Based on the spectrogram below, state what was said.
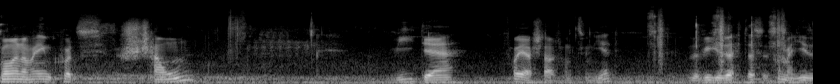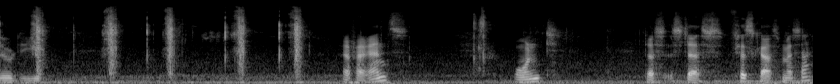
wollen wir noch mal eben kurz schauen, wie der Feuerstart funktioniert. Also wie gesagt, das ist immer hier so die Referenz und das ist das Fiskasmesser.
